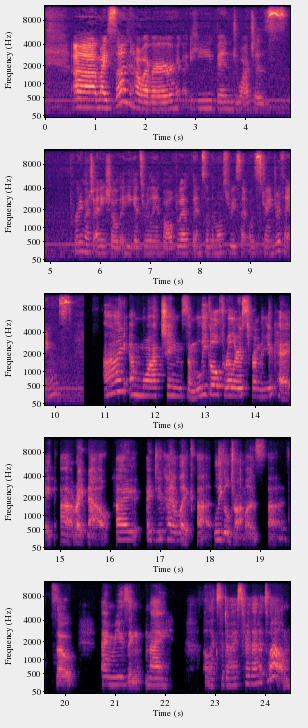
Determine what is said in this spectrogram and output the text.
uh, my son, however, he binge watches pretty much any show that he gets really involved with. And so the most recent was Stranger Things. I am watching some legal thrillers from the UK uh, right now. I I do kind of like uh, legal dramas, uh, so I'm using my Alexa device for that as well.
